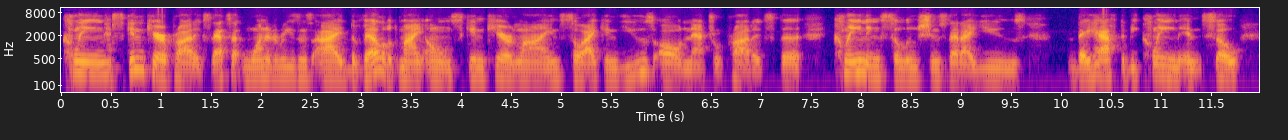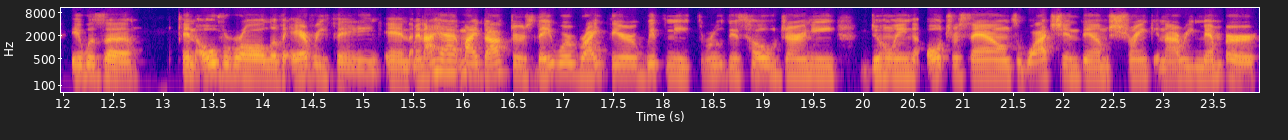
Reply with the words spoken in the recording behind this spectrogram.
clean skincare products. That's one of the reasons I developed my own skincare line so I can use all natural products. The cleaning solutions that I use use they have to be clean. And so it was a an overall of everything. And and i had my doctors they were right there with me through this whole journey doing ultrasounds watching them shrink. And i remember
